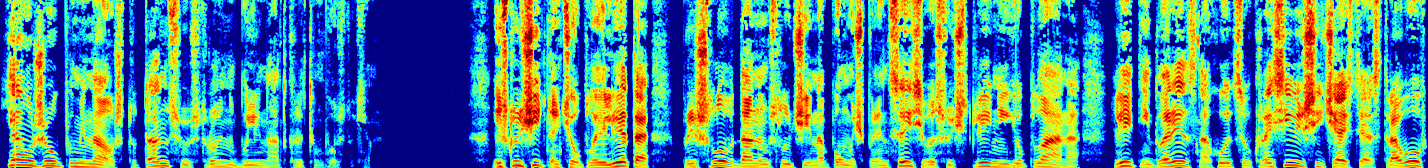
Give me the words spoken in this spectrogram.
Я уже упоминал, что танцы устроены были на открытом воздухе. Исключительно теплое лето пришло в данном случае на помощь принцессе в осуществлении ее плана. Летний дворец находится в красивейшей части островов,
